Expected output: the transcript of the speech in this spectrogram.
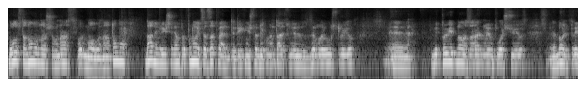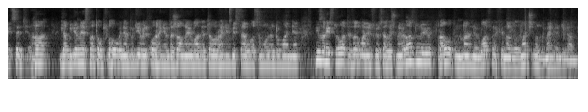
було встановлено, що вона сформована. Тому даним рішенням пропонується затвердити технічну документацію землеустрою е, відповідно загальною площею е, 0,30 га для будівництва та обслуговування будівель органів державної влади та органів місцевого самоврядування і зареєструвати за Романівською селищною радою право комунальної власності на зазначену земельну ділянку.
